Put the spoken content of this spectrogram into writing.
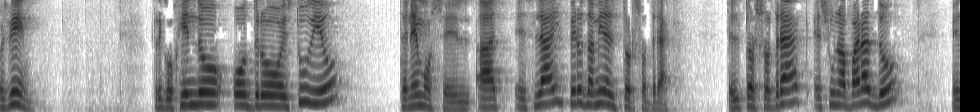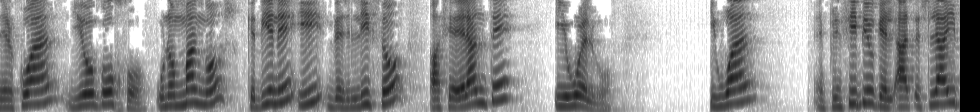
Pues bien, recogiendo otro estudio, tenemos el Add Slide, pero también el Torso Track. El Torso Track es un aparato en el cual yo cojo unos mangos que tiene y deslizo hacia adelante y vuelvo. Igual en principio que el add slide,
